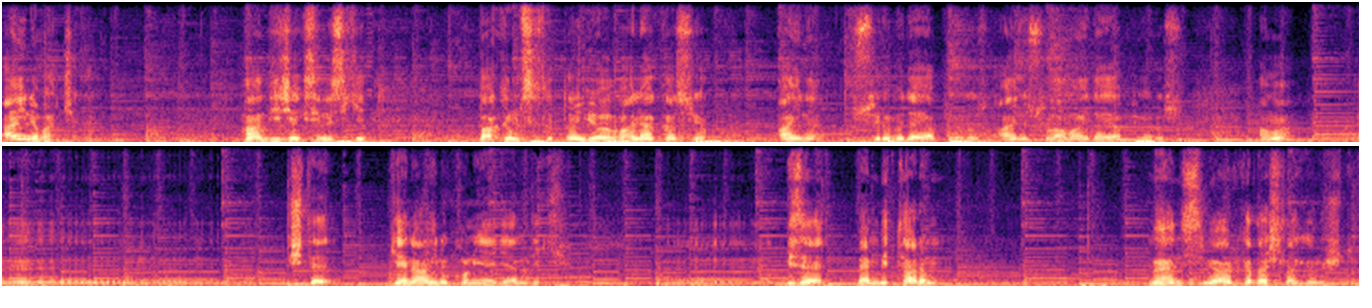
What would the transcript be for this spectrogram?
Aynı bahçeden. Ha diyeceksiniz ki bakımsızlıktan yok alakası yok. Aynı sürümü de yapıyoruz, aynı sulamayı da yapıyoruz. Ama eee, işte gene aynı konuya geldik. Eee, bize ben bir tarım mühendisi bir arkadaşla görüştüm.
